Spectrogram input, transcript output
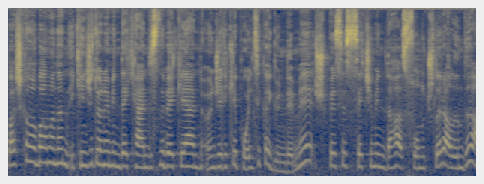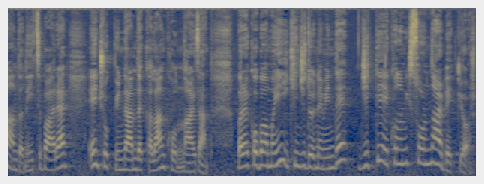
Başkan Obama'nın ikinci döneminde kendisini bekleyen öncelikli politika gündemi şüphesiz seçimin daha sonuçları alındığı andan itibaren en çok gündemde kalan konulardan. Barack Obama'yı ikinci döneminde ciddi ekonomik sorunlar bekliyor.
